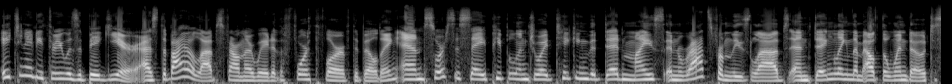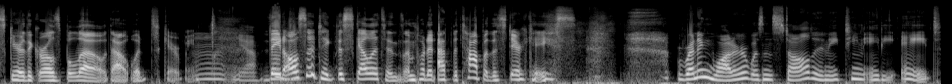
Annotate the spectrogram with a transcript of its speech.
1883 was a big year as the biolabs found their way to the fourth floor of the building, and sources say people enjoyed taking the dead mice and rats from these labs and dangling them out the window to scare the girls below. That would scare me. Mm, yeah. They'd also take the skeletons and put it at the top of the staircase. Running water was installed in 1888,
